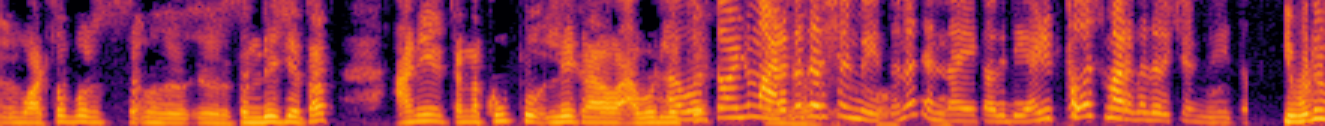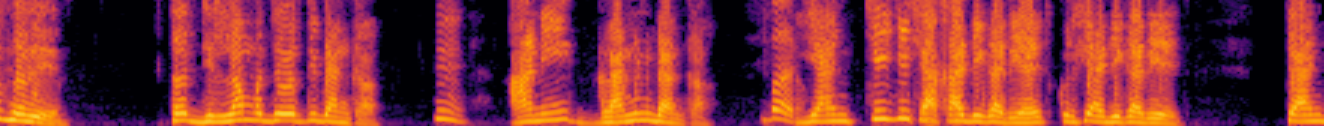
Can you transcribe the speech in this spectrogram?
व्हॉट्सअपवर संदेश येतात आणि त्यांना खूप लेख आव- आवडल्याचं आवडतो आणि मार्गदर्शन हो, मिळतं ना हो. त्यांना एक अगदी आणि ठोस मार्गदर्शन मिळतं एवढंच नव्हे तर जिल्हा मध्यवर्ती बँका. आणि ग्रामीण बँका बर. यांचे जे शाखा अधिकारी आहेत कृषी अधिकारी आहेत त्यां-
